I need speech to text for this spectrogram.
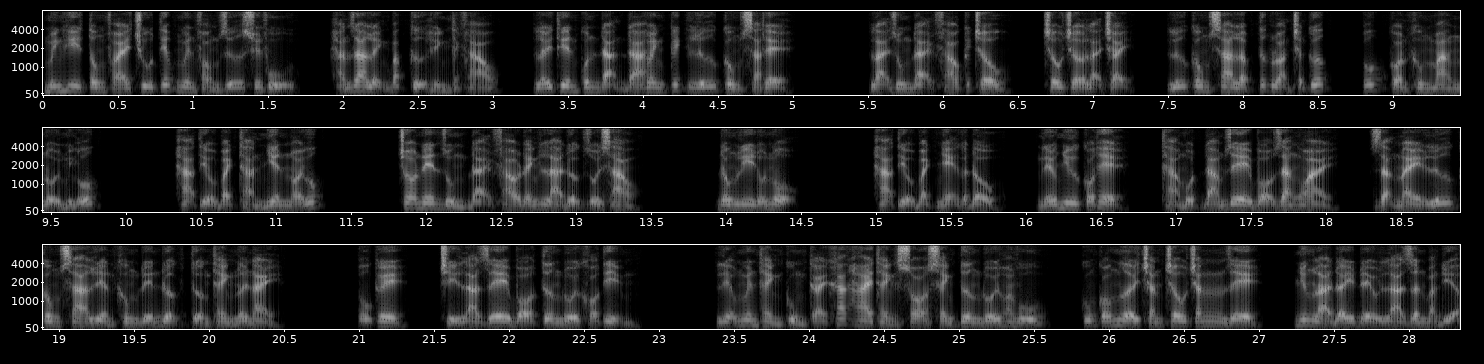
minh hy tông phái chu tiếp nguyên phòng giữ xuyên phủ, hắn ra lệnh bắc cự hình thạch pháo, lấy thiên quân đạn đá oanh kích lữ công xá thể lại dùng đại pháo kích châu châu trở lại chạy, lữ công sa lập tức loạn trận cước, úc còn không mang nổi mình úc. Hạ tiểu bạch thản nhiên nói úc, cho nên dùng đại pháo đánh là được rồi sao? Đông ly đốn nộ hạ tiểu bạch nhẹ gật đầu, nếu như có thể, thả một đám dê bỏ ra ngoài, dạng này lữ công sa liền không đến được tường thành nơi này. Ok, chỉ là dê bỏ tương đối khó tìm. Liệu nguyên thành cùng cái khác hai thành so sánh tương đối hoang vu, cũng có người chăn trâu chăn dê, nhưng là đây đều là dân bản địa,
